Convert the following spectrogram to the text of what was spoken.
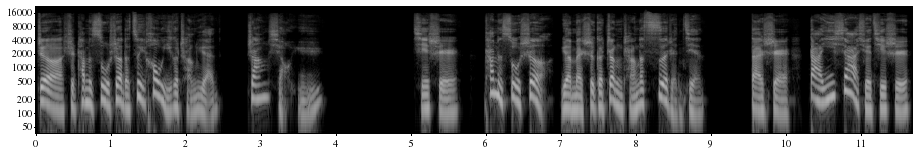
这是他们宿舍的最后一个成员张小鱼。其实，他们宿舍原本是个正常的四人间。但是大一下学期时，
